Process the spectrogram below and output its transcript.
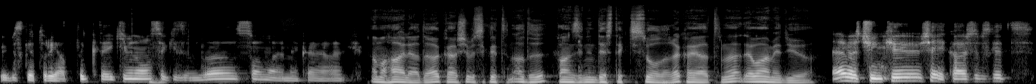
Bir bisiklet turu yaptık. İşte 2018 yılında son vermeye karar verdik. Ama hala daha Karşı Bisiklet'in adı fanzinin destekçisi olarak hayatına devam ediyor. Evet çünkü şey karşı bisiklet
